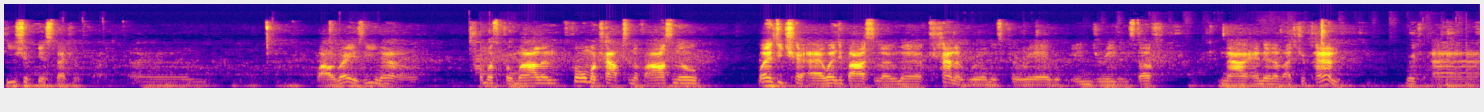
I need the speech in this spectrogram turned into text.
He should be a special card. Um, wow, where is he now? Thomas Vermaelen, former captain of Arsenal, went to uh, went to Barcelona, kind of ruined his career with injuries and stuff. Now ended up at Japan with uh,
